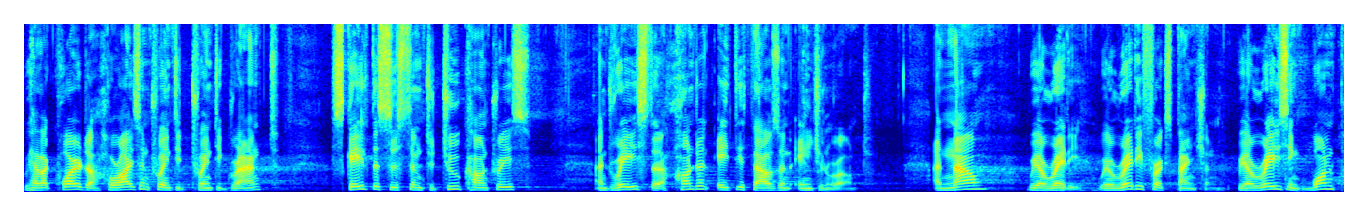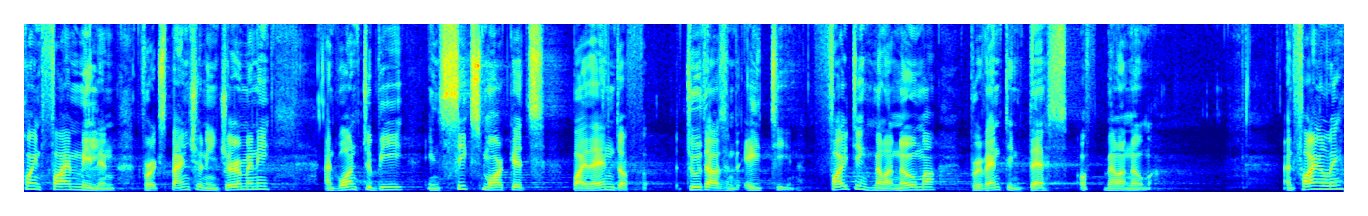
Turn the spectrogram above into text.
we have acquired a Horizon 2020 grant, scaled the system to two countries, and raised a 180,000 angel round. And now we are ready. We are ready for expansion. We are raising 1.5 million for expansion in Germany and want to be in six markets by the end of 2018, fighting melanoma, preventing deaths of melanoma. And finally,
